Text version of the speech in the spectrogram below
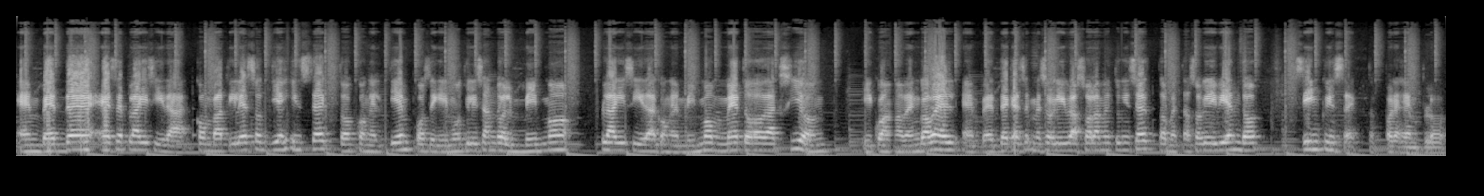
en vez de ese plaguicida, combatir esos 10 insectos, con el tiempo seguimos utilizando el mismo plaguicida con el mismo método de acción y cuando vengo a ver, en vez de que me sobreviva solamente un insecto, me está sobreviviendo cinco insectos, por ejemplo.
